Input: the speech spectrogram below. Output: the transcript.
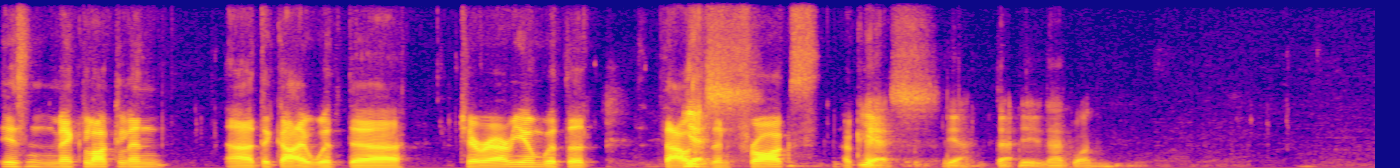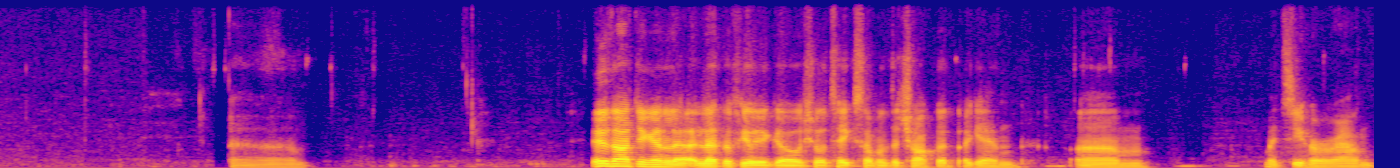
isn't McLaughlin uh, the guy with the terrarium with the thousands and Yes. frogs? Okay. Yes, yeah, that that one. Um, if not, you're gonna let, let Ophelia go. She'll take some of the chocolate again. Um, might see her around.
